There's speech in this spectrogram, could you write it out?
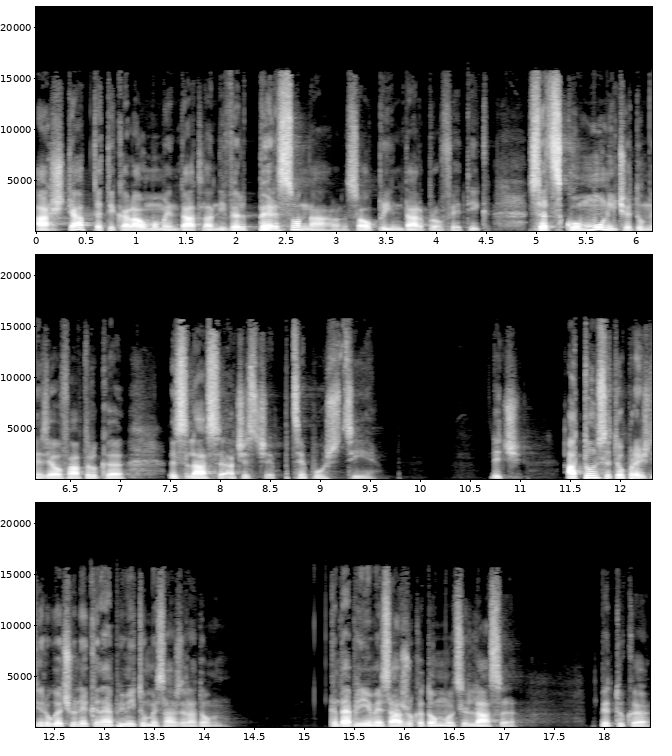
așteaptă-te ca la un moment dat, la nivel personal sau prin dar profetic, să-ți comunice Dumnezeu faptul că îți lasă acest țepuș ție. Deci, atunci să te oprești din rugăciune când ai primit un mesaj de la Domnul. Când ai primit mesajul că Domnul ți-l lasă, pentru că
